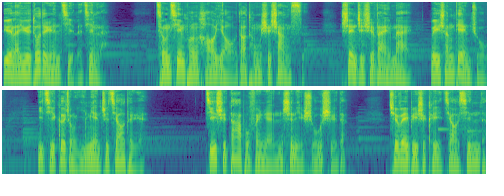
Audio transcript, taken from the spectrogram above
越来越多的人挤了进来，从亲朋好友到同事、上司，甚至是外卖、微商店主，以及各种一面之交的人。即使大部分人是你熟识的，却未必是可以交心的。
